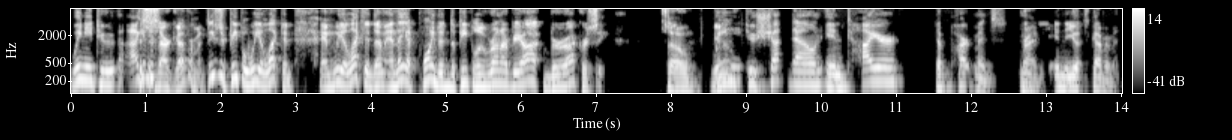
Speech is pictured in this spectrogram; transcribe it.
We need to. I This is our government. These are people we elected, and we elected them, and they appointed the people who run our bureaucracy. So, we know, need to shut down entire departments in- Right. in the U.S. government.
